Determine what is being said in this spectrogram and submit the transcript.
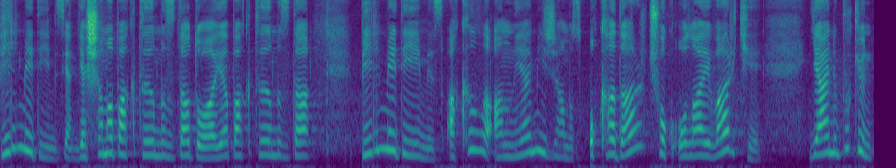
bilmediğimiz yani yaşama baktığımızda, doğaya baktığımızda bilmediğimiz, akılla anlayamayacağımız o kadar çok olay var ki yani bugün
